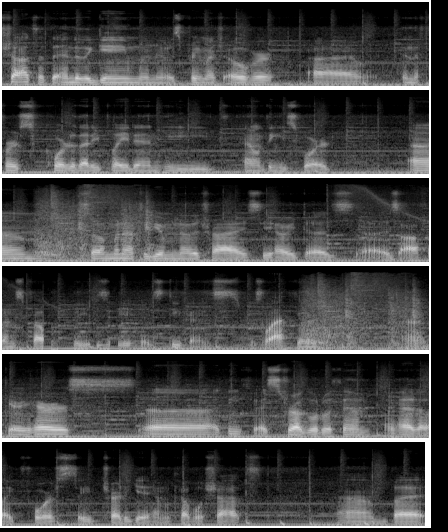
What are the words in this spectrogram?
shots at the end of the game when it was pretty much over. Uh, in the first quarter that he played in, he I don't think he scored. Um, so I'm gonna have to give him another try, see how he does. Uh, his offense felt easy, his defense was lacking. Uh, Gary Harris, uh, I think I struggled with him. I had to like force to try to get him a couple shots, um, but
